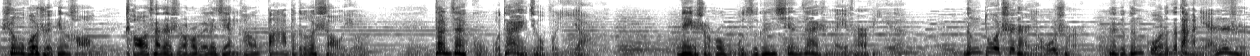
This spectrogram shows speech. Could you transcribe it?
生活水平好，炒菜的时候为了健康巴不得少油，但在古代就不一样了。那时候物资跟现在是没法比的，能多吃点油水，那就跟过了个大年似的。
